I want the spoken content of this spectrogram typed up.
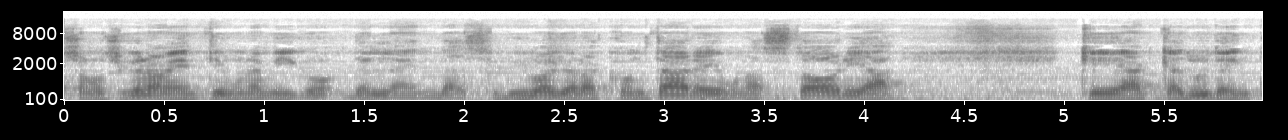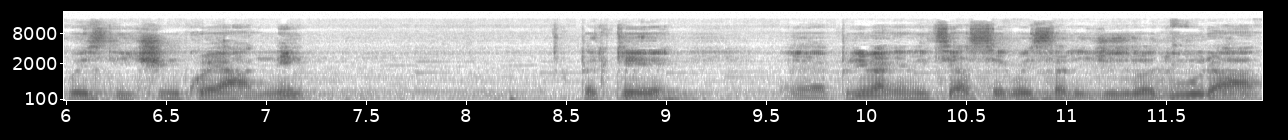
Sono sicuramente un amico dell'Endas. Vi voglio raccontare una storia che è accaduta in questi cinque anni, perché eh, prima che iniziasse questa legislatura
